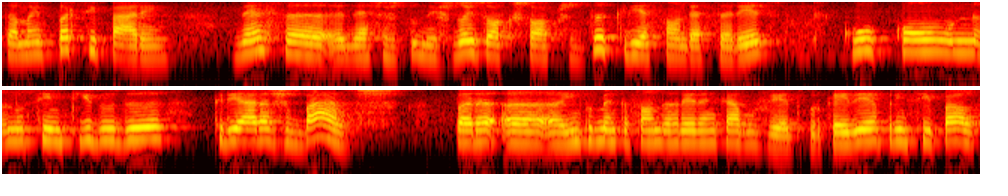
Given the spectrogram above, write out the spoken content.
também participarem nessa, nessas, nestes dois workshops de criação dessa rede, com, com, no sentido de criar as bases para a, implementação da rede em Cabo Verde, porque a ideia principal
